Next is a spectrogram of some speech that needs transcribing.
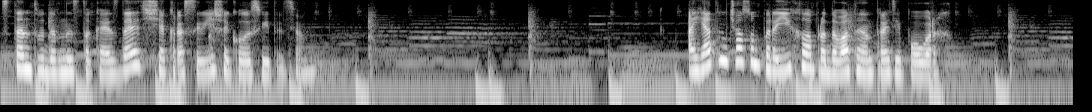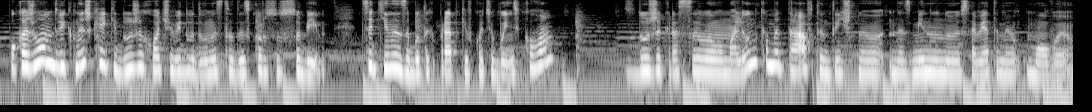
Стенд видавництва КСД ще красивіший, коли світиться. А я тим часом переїхала продавати на третій поверх. Покажу вам дві книжки, які дуже хочу від видавництва дискурсу собі. Це тіни забутих предків Коцюбинського з дуже красивими малюнками та автентичною незміненою совєтами мовою.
